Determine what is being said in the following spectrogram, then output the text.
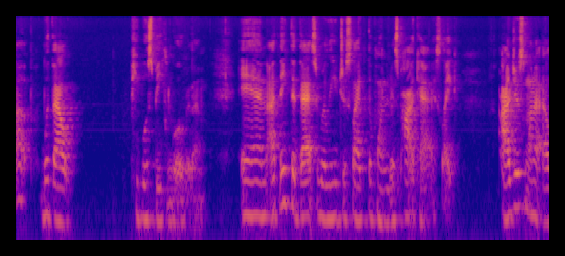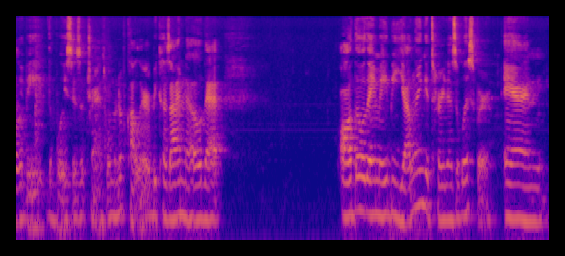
up without people speaking over them. And I think that that's really just like the point of this podcast. Like, I just want to elevate the voices of trans women of color because I know that although they may be yelling, it's heard as a whisper. And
